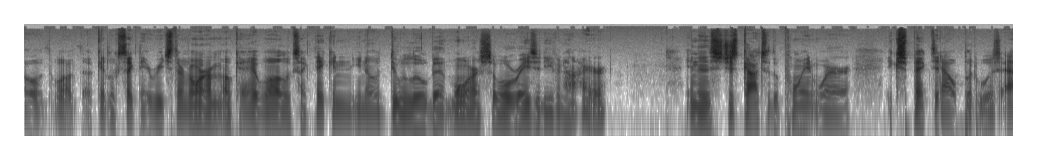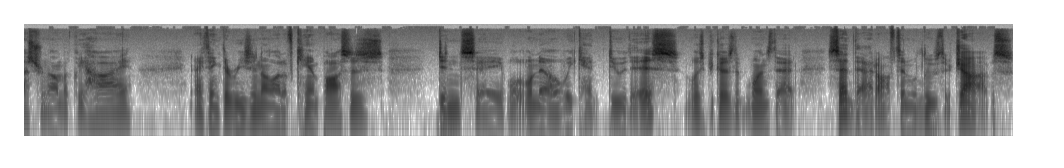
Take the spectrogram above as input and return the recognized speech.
oh, well, okay, it looks like they reached their norm. Okay, well, it looks like they can, you know, do a little bit more, so we'll raise it even higher. And this just got to the point where expected output was astronomically high. And I think the reason a lot of camp bosses didn't say, well, well, no, we can't do this, was because the ones that said that often would lose their jobs.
